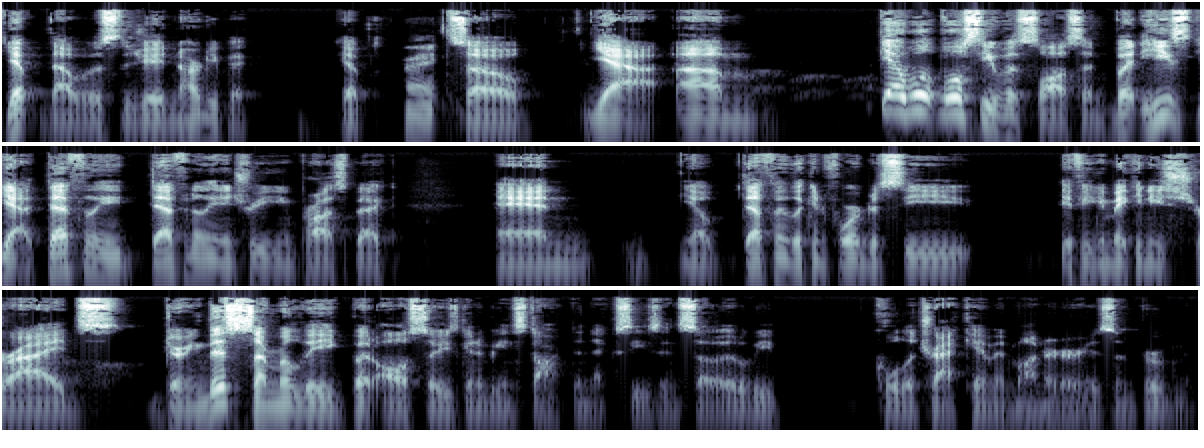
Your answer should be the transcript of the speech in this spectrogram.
Yep, that was the Jaden Hardy pick. Yep. Right. So yeah, um, yeah, we'll we'll see with Slawson, but he's yeah definitely definitely an intriguing prospect, and you know definitely looking forward to see if he can make any strides during this summer league, but also he's going to be in Stockton next season, so it'll be cool to track him and monitor his improvement.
